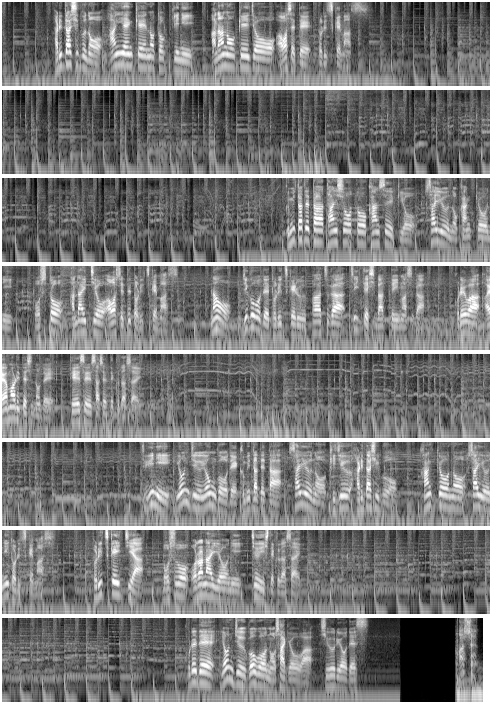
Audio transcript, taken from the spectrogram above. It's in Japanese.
張り出し部の半円形の突起に穴の形状を合わせて取り付けます。組み立てた単焦と完成器を左右の環境にボスと穴位置を合わせて取り付けます。なお次号で取り付けるパーツがついてしまっていますがこれは誤りですので訂正させてください。次に44号で組み立てた左右の機重張り出し部を環境の左右に取り付けます。取り付け位置やボスを折らないように注意してください。これで45号の作業は終了です。アシェット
